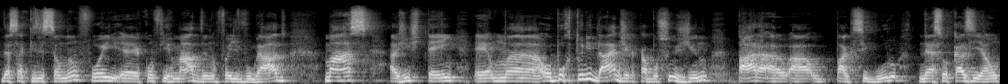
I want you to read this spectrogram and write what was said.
dessa aquisição não foi é, confirmado, não foi divulgado, mas a gente tem é, uma oportunidade que acabou surgindo para a, o PagSeguro nessa ocasião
